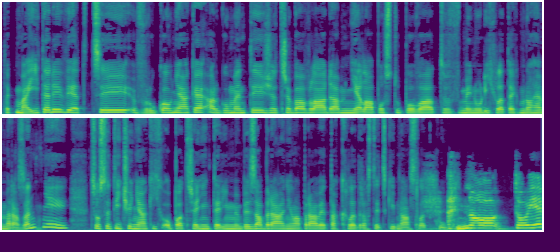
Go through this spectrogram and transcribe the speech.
Tak mají tedy vědci v rukou nějaké argumenty, že třeba vláda měla postupovat v minulých letech mnohem razantněji, co se týče nějakých opatření, kterými by zabránila právě takhle drastickým následkům? No, to je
